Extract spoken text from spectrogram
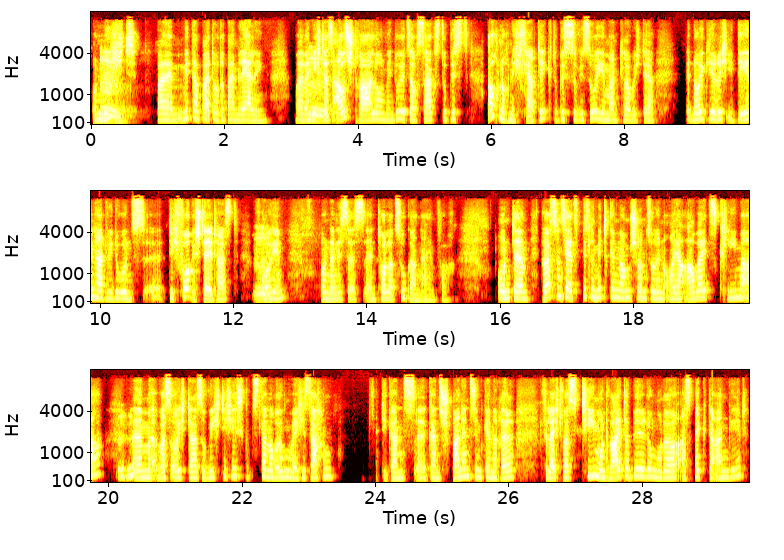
und mhm. nicht beim Mitarbeiter oder beim Lehrling. Weil wenn mhm. ich das ausstrahle und wenn du jetzt auch sagst, du bist auch noch nicht fertig, du bist sowieso jemand, glaube ich, der neugierig Ideen hat, wie du uns äh, dich vorgestellt hast mhm. vorhin. Und dann ist das ein toller Zugang einfach. Und ähm, du hast uns ja jetzt ein bisschen mitgenommen schon so in euer Arbeitsklima, mhm. ähm, was euch da so wichtig ist. Gibt es da noch irgendwelche Sachen, die ganz, äh, ganz spannend sind generell, vielleicht was Team- und Weiterbildung oder Aspekte angeht?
